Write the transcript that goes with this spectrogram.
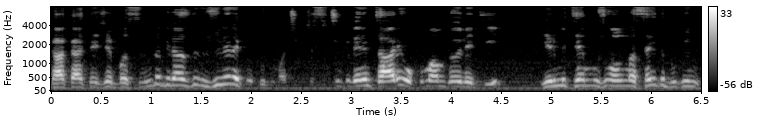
KKTC basınında biraz da üzülerek okudum açıkçası. Çünkü benim tarih okumam böyle değil. 20 Temmuz olmasaydı bugün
